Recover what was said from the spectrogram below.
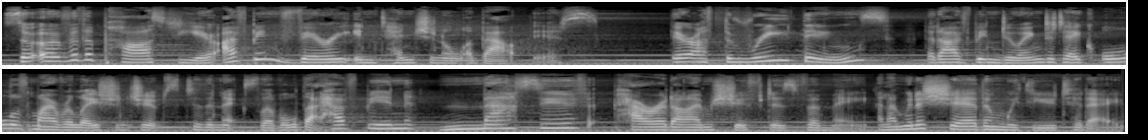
So, over the past year, I've been very intentional about this. There are three things that I've been doing to take all of my relationships to the next level that have been massive paradigm shifters for me, and I'm going to share them with you today.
